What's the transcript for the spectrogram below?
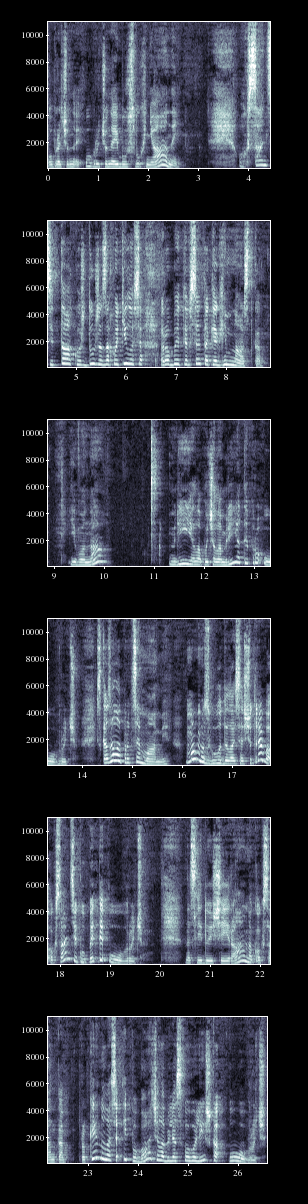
Обруч у неї, обруч у неї був слухняний. Оксанці також дуже захотілося робити все так, як гімнастка. І вона мріяла, почала мріяти про обруч. Сказала про це мамі. Мама згодилася, що треба Оксанці купити обруч. На слідуючий ранок Оксанка прокинулася і побачила біля свого ліжка обруч.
